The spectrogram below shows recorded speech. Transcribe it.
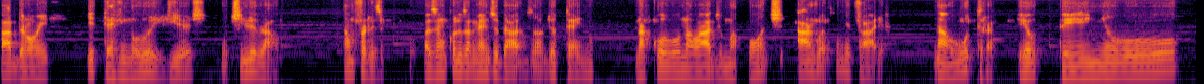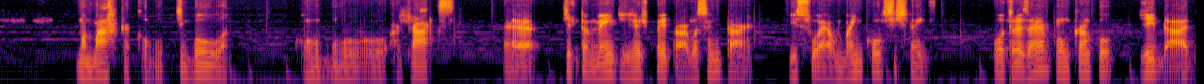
padrões e terminologias utilizadas. Então, por exemplo, vou fazer um cruzamento de dados onde eu tenho na coluna lá de uma fonte água sanitária. Na outra, eu tenho uma marca como Tiboa, como Ajax, é, que também diz respeito à água sanitária. Isso é uma inconsistência. Outro exemplo, um campo de idade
